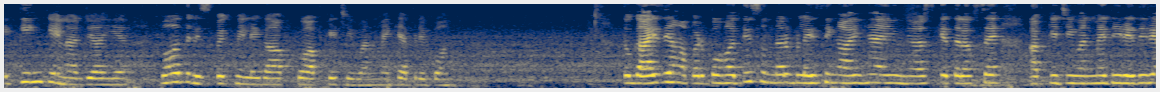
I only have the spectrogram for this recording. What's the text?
एक किंग की एनर्जी आई है। बहुत रिस्पेक्ट मिलेगा आपको आपके जीवन में कैप्रिकॉन तो गाइज़ यहाँ पर बहुत ही सुंदर ब्लेसिंग आई है यूनिवर्स के तरफ़ से। आपके जीवन में धीरे धीरे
